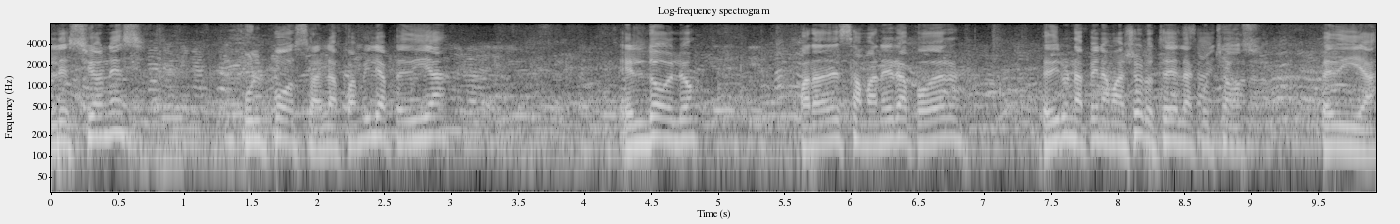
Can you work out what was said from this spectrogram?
lesiones culposas. La familia pedía el dolo para de esa manera poder pedir una pena mayor. Ustedes la escucharon. Pedía.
